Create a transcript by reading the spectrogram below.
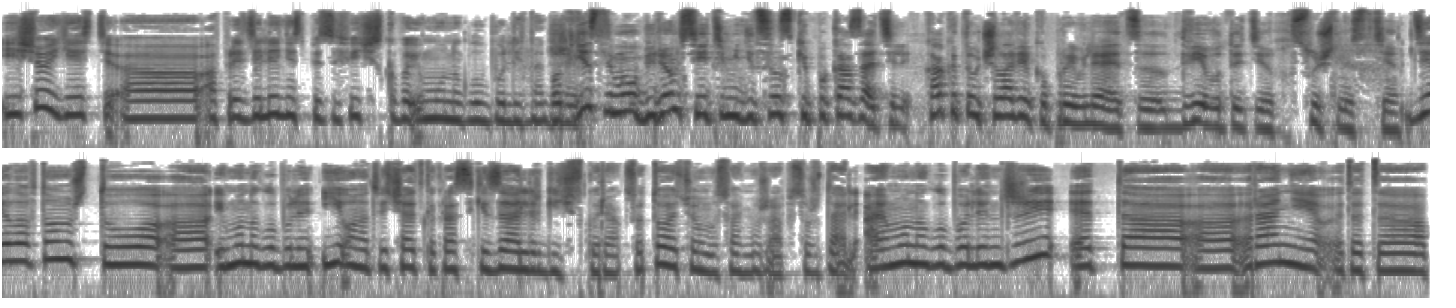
и еще есть определение специфического иммуноглобулина G. Вот если мы уберем все эти медицинские показатели, как это у человека проявляется? Две вот этих сущности? Дело в том, что э, иммуноглобулин И, он отвечает как раз-таки за аллергическую реакцию, то, о чем мы с вами уже обсуждали. А иммуноглобулин G – это э, ранее этот э,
